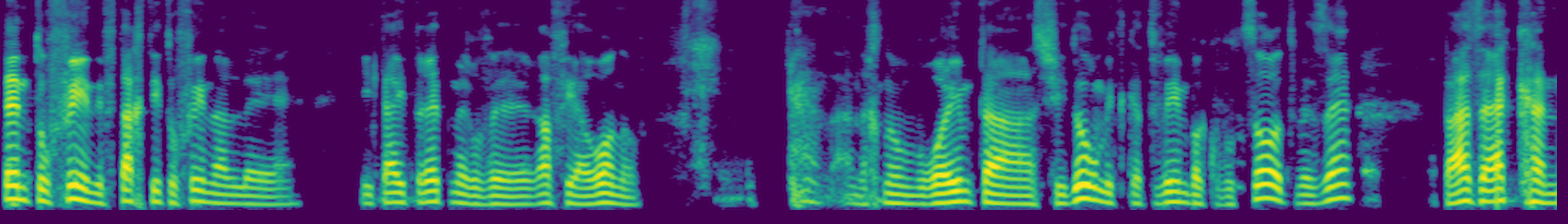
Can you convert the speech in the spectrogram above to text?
תן תופין, הבטחתי תופין על איתי טרטנר ורפי אהרונוב. אנחנו רואים את השידור, מתכתבים בקבוצות וזה, ואז היה כנ...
